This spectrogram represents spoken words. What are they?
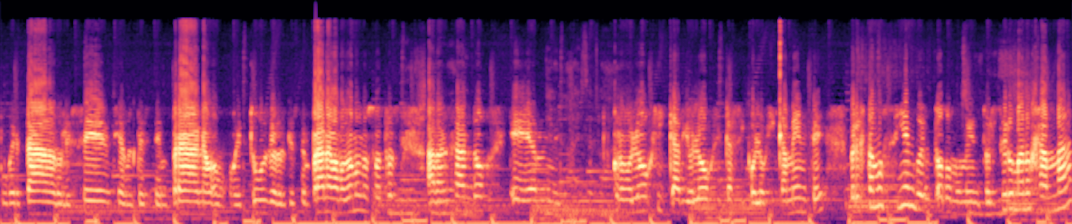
pubertad, adolescencia, adultez temprana, o juventud, de adultez temprana. Vamos, vamos nosotros avanzando. Eh, cronológica, biológica, psicológicamente, pero estamos siendo en todo momento. El ser humano jamás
